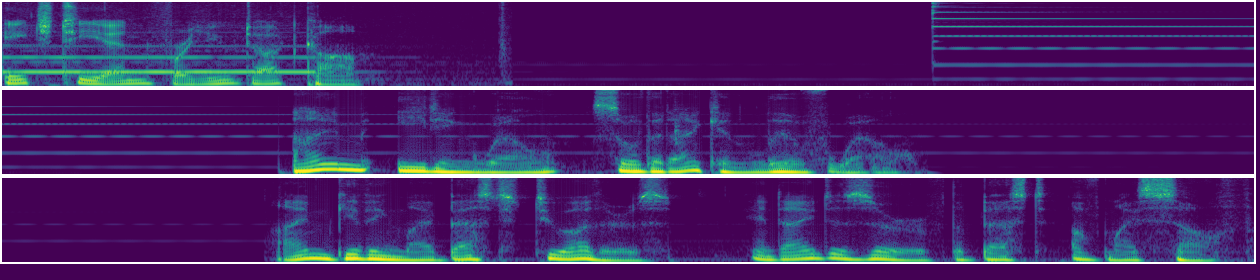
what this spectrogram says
HTN4U.com. I'm eating well so that I can live well. I'm giving my best to others, and I deserve the best of myself.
